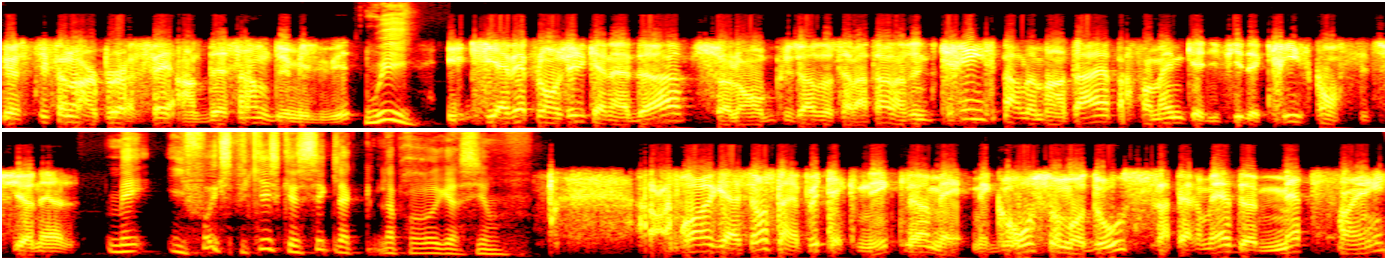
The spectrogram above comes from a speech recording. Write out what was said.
que Stephen Harper a fait en décembre 2008. Oui. Et qui avait plongé le Canada, selon plusieurs observateurs, dans une crise parlementaire, parfois même qualifiée de crise constitutionnelle. Mais il faut expliquer ce que c'est que la, prorogation. Alors, la prorogation, c'est un peu technique, là, mais, grosso modo, ça permet de mettre fin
